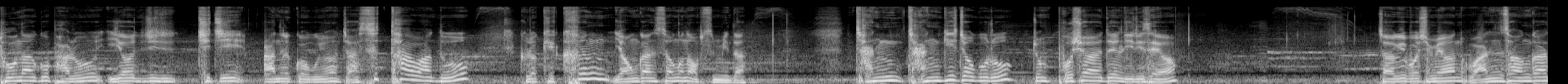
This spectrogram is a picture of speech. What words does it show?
돈하고 바로 이어지 지 않을 거고요. 자, 스타와도 그렇게 큰 연관성은 없습니다. 장, 장기적으로 좀 보셔야 될 일이세요. 자, 여기 보시면 완성과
